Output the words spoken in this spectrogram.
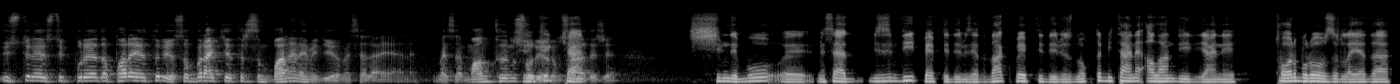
üstüne üstlük buraya da para yatırıyorsa bırak yatırsın bana ne mi diyor mesela yani. Mesela mantığını Çünkü soruyorum kend- sadece. Şimdi bu e, mesela bizim Deep Web dediğimiz ya da Dark Web dediğimiz nokta bir tane alan değil. Yani Tor browser'la ya da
